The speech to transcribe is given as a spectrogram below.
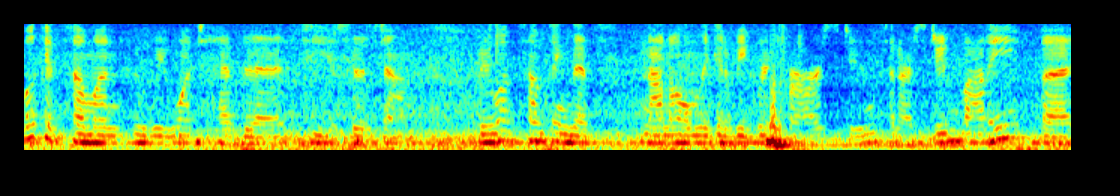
look at someone who we want to head the CU system, we want something that's not only going to be great for our students and our student body, but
